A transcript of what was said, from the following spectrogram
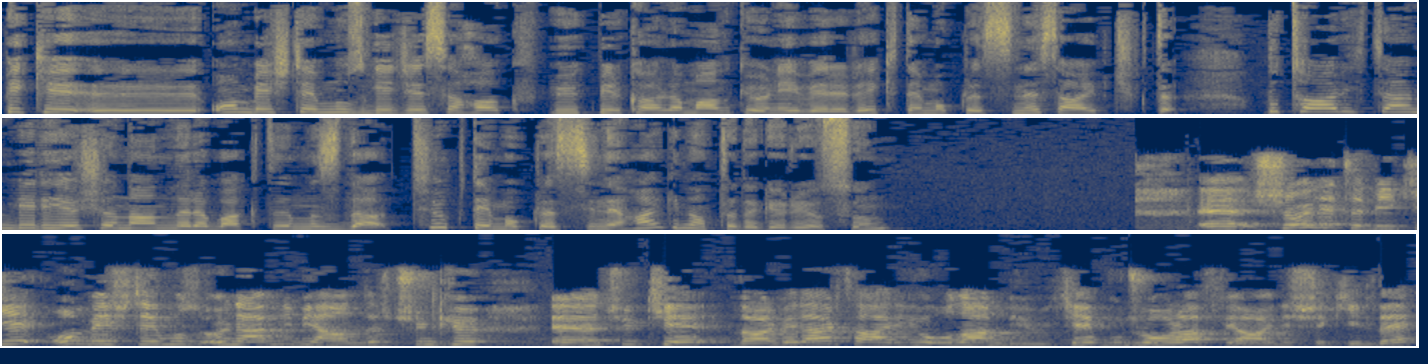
Peki e, 15 Temmuz gecesi halk büyük bir kahramanlık örneği vererek demokrasisine sahip çıktı. Bu tarihten beri yaşananlara baktığımızda Türk demokrasisini hangi noktada görüyorsun? Ee, şöyle tabii ki 15 Temmuz önemli bir andır çünkü e, Türkiye darbeler tarihi olan bir ülke. Bu coğrafya aynı şekilde.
